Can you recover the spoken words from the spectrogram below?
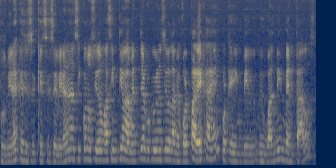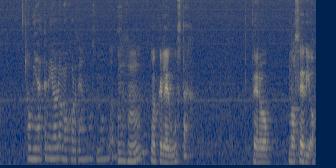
Pues mira, que si, que si se hubieran así conocido más íntimamente, yo creo que hubieran sido la mejor pareja, ¿eh? Porque igual de inventados. Hubiera tenido lo mejor de ambos mundos. Ujú, lo que le gusta. Pero no se dio.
